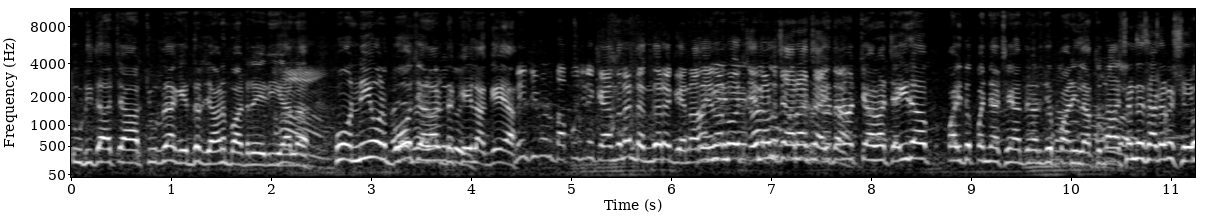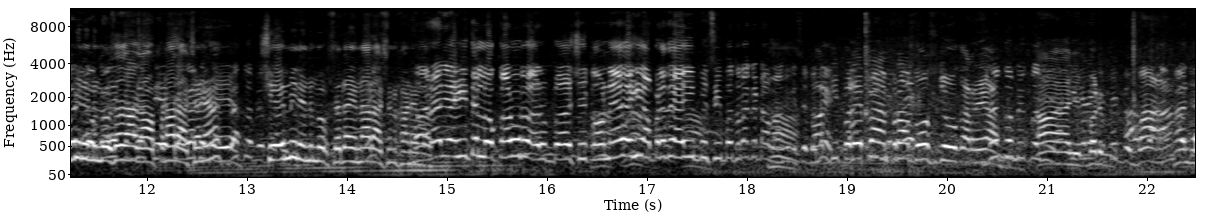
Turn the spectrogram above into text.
ਤੂੜੀ ਦਾ ਚਾਰ ਚੂਰ ਲੈ ਕੇ ਇੱਧਰ ਜਾਣ ਬਾਰਡਰ ਏਰੀਆ ਵੱਲ। ਹੁਣ ਨਹੀਂ ਹੁਣ ਬਹੁਤ ਜ਼ਿਆਦਾ ਡੱਕੇ ਲੱਗੇ ਆ। ਨਹੀਂ ਜਿਵੇਂ ਹੁਣ ਬਾਪੂ ਜੀ ਨੇ ਕਹਿੰਦੇ ਨਾ ਡੰਗਰ ਅੱਗੇ ਨਾ ਇਹਨਾਂ ਨੂੰ ਇਹਨਾਂ ਨੂੰ ਚਾਰਾ ਚਾਹੀਦਾ। ਚਾਰਾ ਚਾਹੀਦਾ ਪੰਜ ਤੋਂ ਪੰਜਾਂ ਛੇਆਂ ਦਿਨਾਂ ਨੂੰ ਜੋ ਪਾਣੀ ਲੱਤ ਦੂਗਾ ਰਾਸ਼ਨ ਦੇ ਸਾਡੇ ਕੋਲ 6 ਮਹੀਨੇ ਨੂੰ ਮੁਕਸਦ ਸਾਡਾ ਆਪਣਾ ਰਾਸ਼ਨ ਹੈ? 6 ਮਹੀਨੇ ਨੂੰ ਹੈ ਇੰਨਾ ਰਾਸ਼ਨ ਖਾਣੇ ਵਾਲਾ ਮਹਾਰਾਜ ਅਸੀਂ ਤੇ ਲੋਕਾਂ ਨੂੰ ਸਿਖਾਉਂਦੇ ਆ ਅਸੀਂ ਆਪਣੇ ਤੇ ਆਈ ਮੁਸੀਬਤ ਥੋੜਾ ਘਟਾਵਾਂਗੇ ਕਿਸੇ ਵੇਲੇ। ਬੜੇ ਭੈਣ ਭਰਾ ਬਹੁਤ ਸਹਿਯੋਗ ਕਰ ਰਹੇ ਬਿਲਕੁਲ ਹਾਂ ਜੀ। ਬੜੀ ਹਾਂਜੀ।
